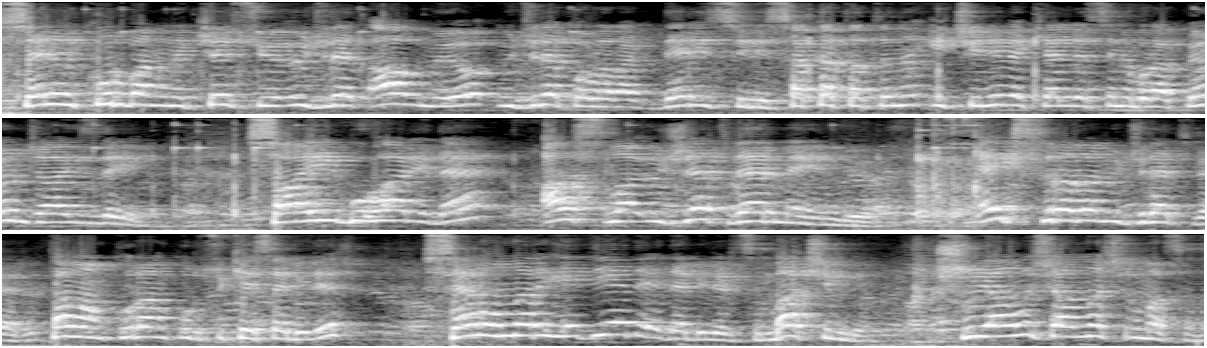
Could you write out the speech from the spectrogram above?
Senin kurbanını kesiyor, ücret almıyor. Ücret olarak derisini, sakatatını, içini ve kellesini bırakıyorsun. Caiz değil. Sahih Buhari'de asla ücret vermeyin diyor. Ekstradan ücret ver. Tamam Kur'an kursu kesebilir. Sen onları hediye de edebilirsin. Bak şimdi şu yanlış anlaşılmasın.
